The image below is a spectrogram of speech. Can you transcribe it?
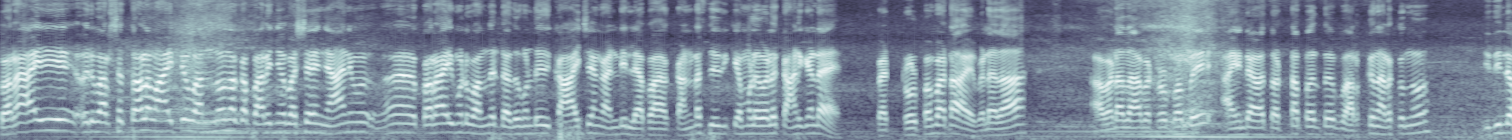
കുറേ ആയി ഒരു വർഷത്തോളമായിട്ട് വന്നു എന്നൊക്കെ പറഞ്ഞു. പക്ഷേ ഞാൻ കുറായി ഇങ്ങോട്ട് വന്നിട്ട് അതുകൊണ്ട് കാഴ്ച ഞാൻ കണ്ടില്ല. അപ്പം കണ്ട സ്ഥിതിക്ക് നമ്മൾ ഇവിടെ കാണിക്കണ്ടേ? പെട്രോൾ പമ്പ് കേട്ടോ ഇവിടെ അതാ അവിടെ അതാ പെട്രോൾ പമ്പ്. അതിന്റെ തൊട്ടപ്പുറത്ത് വർക്ക് നടക്കുന്നു. ഇതിന്റെ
